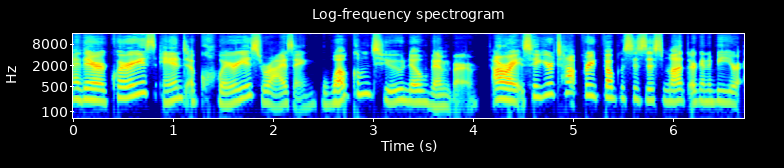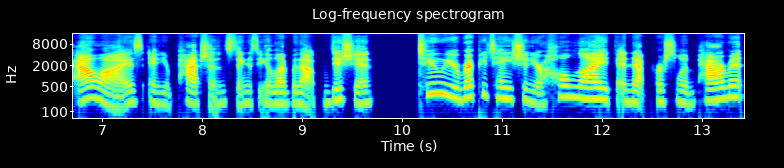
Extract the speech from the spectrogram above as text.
Hi there, Aquarius and Aquarius Rising. Welcome to November. All right, so your top three focuses this month are going to be your allies and your passions, things that you love without condition. Two, your reputation, your home life, and that personal empowerment.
